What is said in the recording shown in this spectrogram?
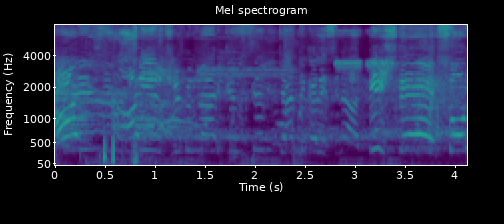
Hayır, hayır. Tribünler kızgın kendi kalesine attı. İşte son.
